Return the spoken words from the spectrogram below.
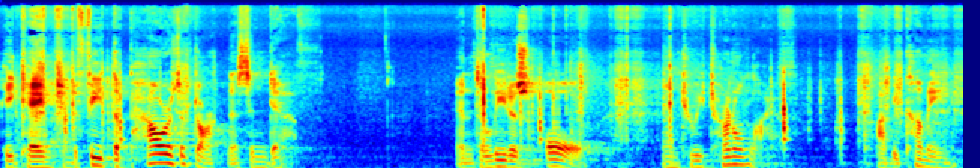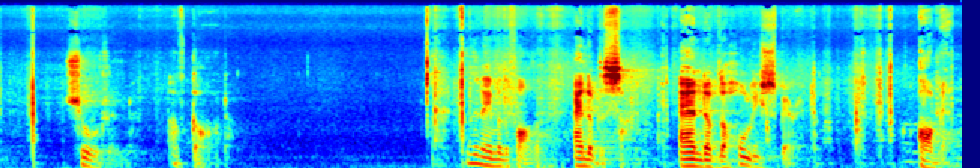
He came to defeat the powers of darkness and death, and to lead us all into eternal life by becoming children of God. In the name of the Father, and of the Son, and of the Holy Spirit. Amen.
